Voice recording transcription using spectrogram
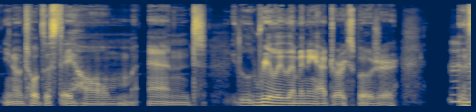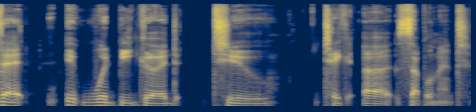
you know told to stay home and really limiting outdoor exposure. Mm-hmm. That it would be good to take a supplement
